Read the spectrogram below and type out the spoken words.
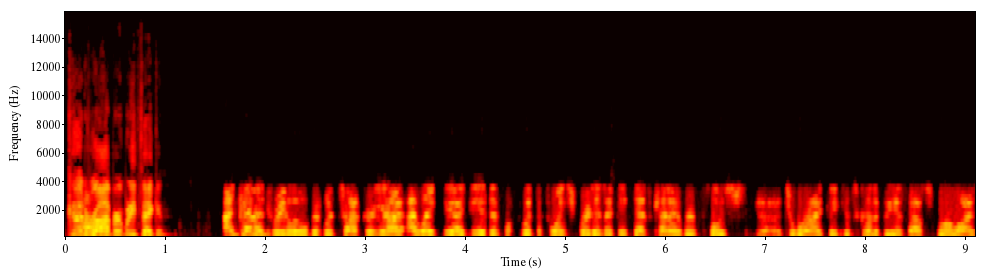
Good, Um, Robert. What are you thinking? I kind of agree a little bit with Tucker. You know, I, I like the idea that with the point spread is I think that's kind of close uh, to where I think it's going to be is about score wise.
